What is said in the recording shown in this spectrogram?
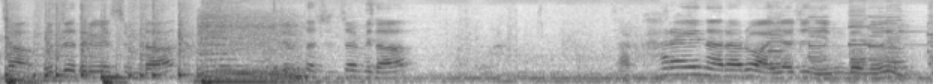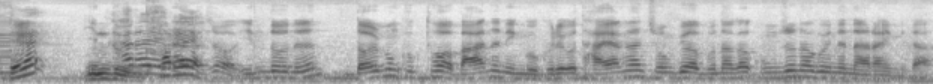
자, 문제 드리겠습니다. 이제부터 진짜입니다. 자, 카레의 나라로 알려진 인도는 예? 인도. 카레의 나라죠. 인도는 넓은 국토와 많은 인구 그리고 다양한 종교와 문화가 공존하고 있는 나라입니다.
